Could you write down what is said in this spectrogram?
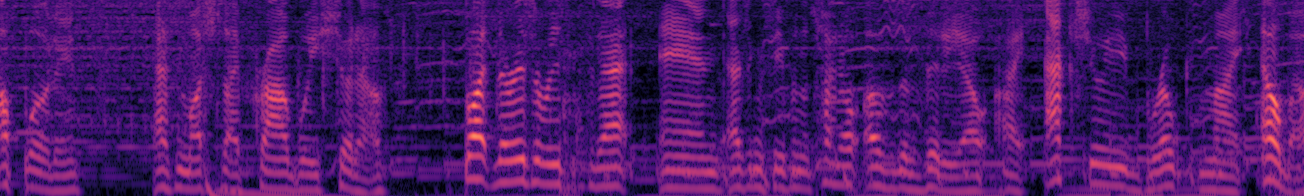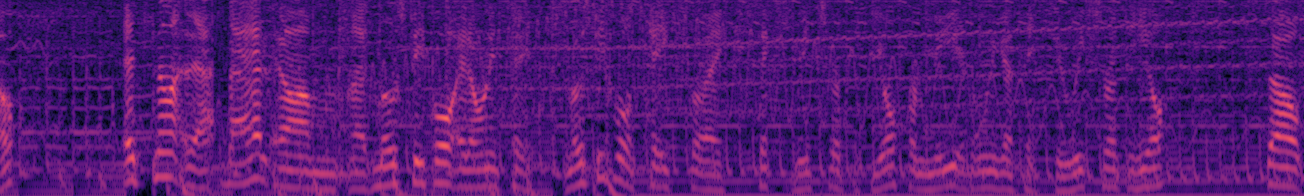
uploading as much as I probably should have. But there is a reason to that, and as you can see from the title of the video, I actually broke my elbow. It's not that bad. Um, like most people, it only takes most people it takes like six weeks for it to heal. For me, it's only gonna take two weeks for it to heal. So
